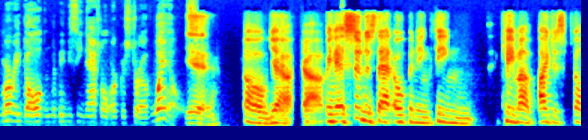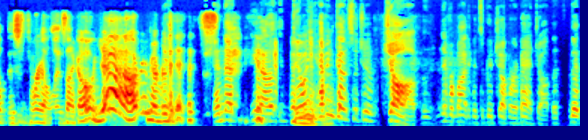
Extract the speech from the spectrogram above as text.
Murray Gold and the BBC National Orchestra of Wales. yeah. Oh yeah, yeah. I mean, as soon as that opening theme came up, I just felt this thrill. It's like, oh yeah, I remember this. And that you know, doing having done such a job, never mind if it's a good job or a bad job. That that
